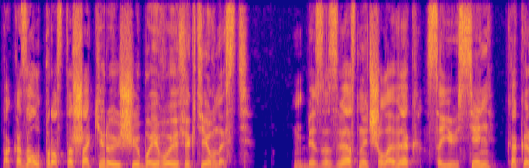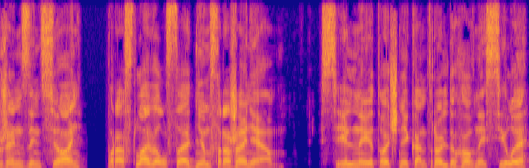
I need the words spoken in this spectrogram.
показал просто шокирующую боевую эффективность. Безызвестный человек, Саюсинь, как и Жень Цзиньсюань, прославился одним сражением. Сильный и точный контроль духовной силы,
